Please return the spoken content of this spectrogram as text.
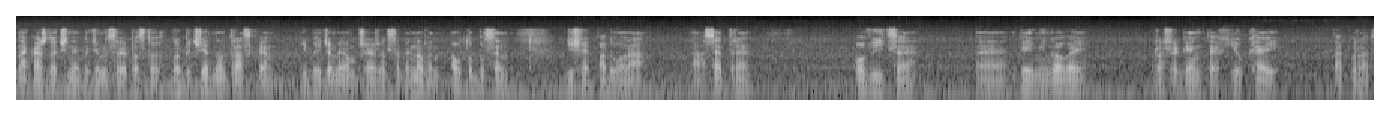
Na każdy odcinek będziemy sobie po prostu robić jedną traskę i będziemy ją przejeżdżać sobie nowym autobusem. Dzisiaj padło na, na Setrę, Owice e, gamingowej. Proszę GameTech UK. To akurat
